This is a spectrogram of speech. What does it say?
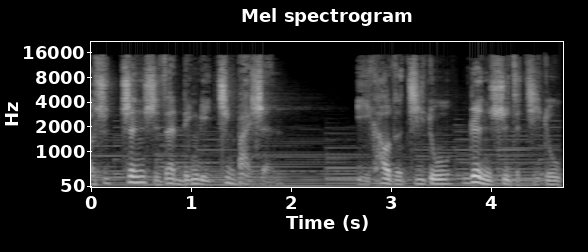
而是真实在灵里敬拜神，依靠着基督，认识着基督。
